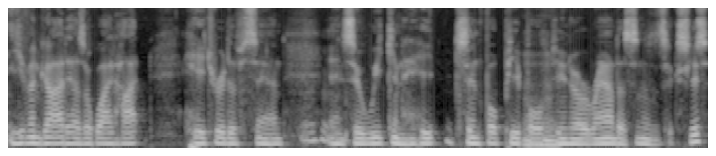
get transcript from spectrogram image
Even God has a white hot hatred of sin, Mm-hmm. and so we can hate sinful people, Mhm. you know, around us. And it's excuse.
